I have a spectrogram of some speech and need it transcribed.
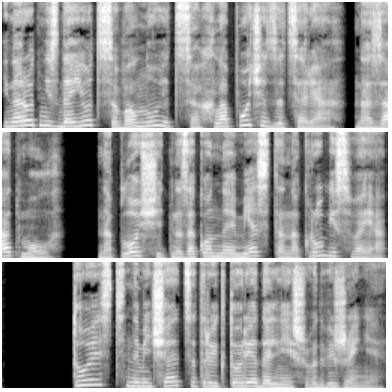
И народ не сдается, волнуется, хлопочет за царя, назад, мол, на площадь, на законное место, на круги своя. То есть намечается траектория дальнейшего движения.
